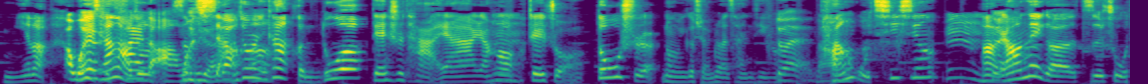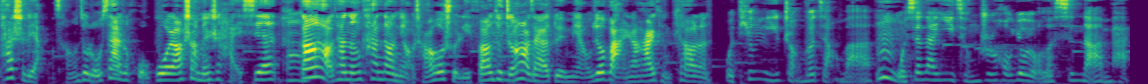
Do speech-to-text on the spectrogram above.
谜了啊！我以前老就这么想，就是你看很多电视塔呀，然后这种都是弄一个旋转餐厅，对，盘古七星，嗯啊，然后那个自助它是两层，就楼下是火锅，然后上面是海鲜，刚好它能看到鸟巢和水立方，就正好在它对面，我觉得晚上还是挺漂亮的。我听你整个讲完，嗯，我现在疫情之后又有了新的安排，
